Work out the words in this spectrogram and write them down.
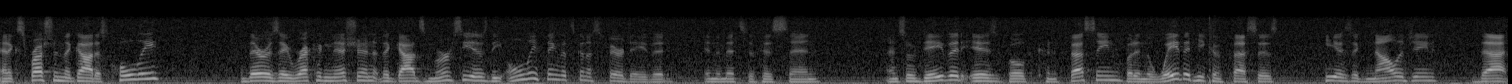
an expression that God is holy. There is a recognition that God's mercy is the only thing that's going to spare David in the midst of his sin. And so David is both confessing, but in the way that he confesses, he is acknowledging that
